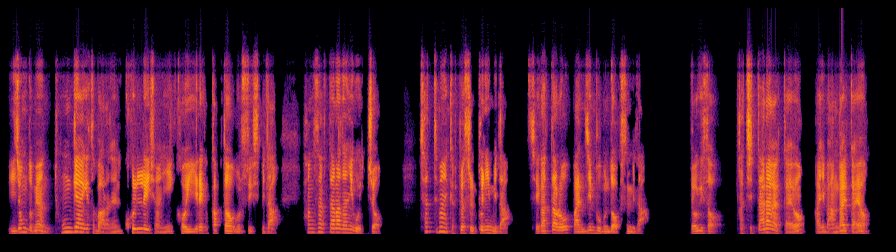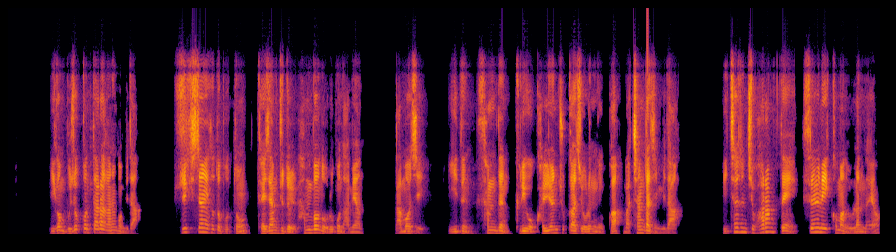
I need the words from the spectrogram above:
이 정도면 통계학에서 말하는 콜레이션이 거의 1에 가깝다고 볼 수 있습니다. 항상 따라다니고 있죠. 차트만 겹쳤을 뿐입니다. 제가 따로 만진 부분도 없습니다. 여기서 같이 따라갈까요? 아니면 안 갈까요? 이건 무조건 따라가는 겁니다. 주식시장에서도 보통 대장주들 한 번 오르고 나면 나머지 2등, 3등, 그리고 관련주까지 오르는 것과 마찬가지입니다. 2차 전지 화랑 때 셀메이커만 올랐나요?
